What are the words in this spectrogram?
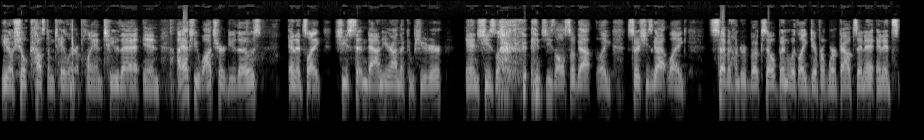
You know, she'll custom tailor a plan to that, and I actually watch her do those, and it's like she's sitting down here on the computer, and she's like, and she's also got like, so she's got like 700 books open with like different workouts in it and it's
